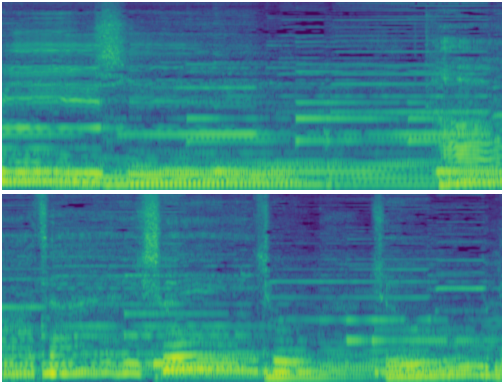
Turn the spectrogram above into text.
依稀，他在水中伫立，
